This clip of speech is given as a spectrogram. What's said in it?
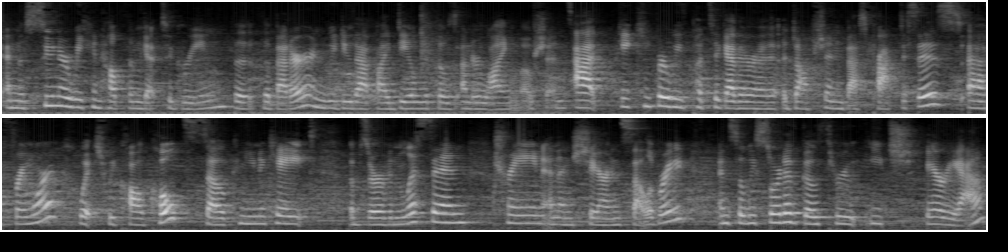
and the sooner we can help them get to green, the, the better. And we do that by dealing with those underlying emotions. At Gatekeeper, we've put together an adoption best practices uh, framework, which we call COLTS. So communicate, observe and listen, train, and then share and celebrate. And so we sort of go through each area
